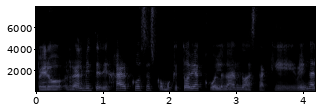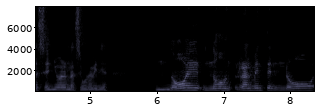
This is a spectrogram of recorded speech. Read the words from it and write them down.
pero realmente dejar cosas como que todavía colgando hasta que venga el Señor en la segunda venida, no, no, realmente no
